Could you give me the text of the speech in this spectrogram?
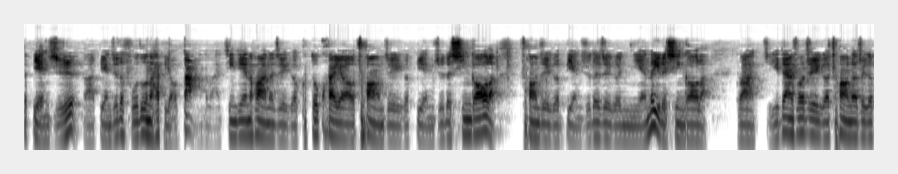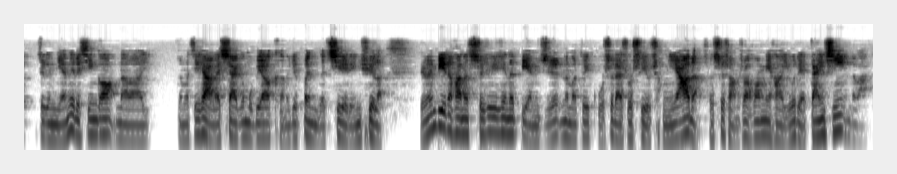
的贬值啊，贬值的幅度呢还比较大，对吧？今天的话呢，这个都快要创这个贬值的新高了，创这个贬值的这个年内的新高了，对吧？一旦说这个创了这个这个年内的新高，那么那么接下来下一个目标可能就奔着七点零去了。人民币的话呢，持续性的贬值，那么对股市来说是有承压的，所以市场这方面哈有点担心，对吧？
